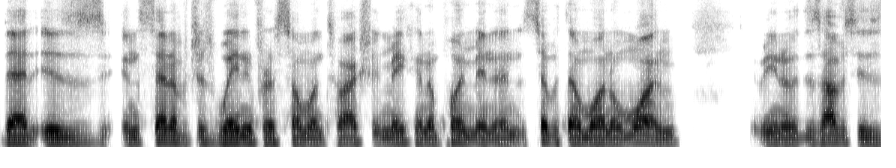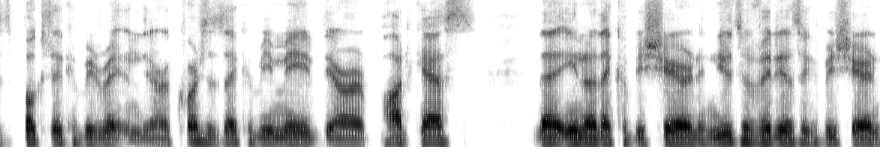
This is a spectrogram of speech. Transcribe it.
that is instead of just waiting for someone to actually make an appointment and sit with them one on one. You know, there's obviously there's books that could be written, there are courses that could be made, there are podcasts that you know that could be shared and youtube videos that could be shared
